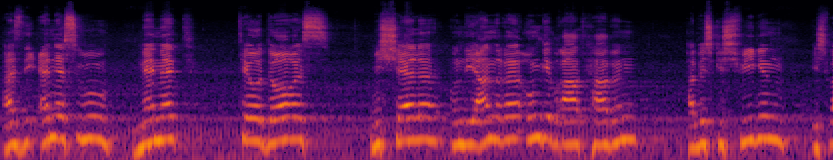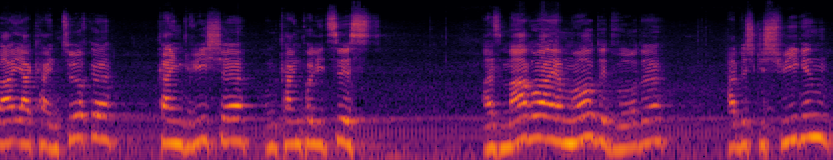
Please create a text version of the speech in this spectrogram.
Als die NSU Mehmet, Theodoros, Michele und die anderen umgebracht haben, habe ich geschwiegen, ich war ja kein Türke, kein Grieche und kein Polizist. Als Marwa ermordet wurde, habe ich geschwiegen,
